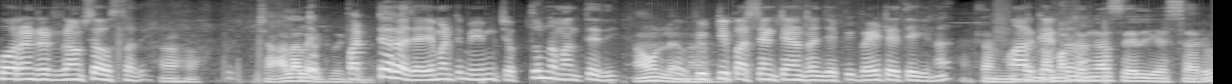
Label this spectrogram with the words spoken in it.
ఫోర్ హండ్రెడ్ గ్రామ్సే వస్తుంది. చాలా లైట్ వెయిట్ పట్టే రజా ఏమంటే మేము చెప్తున్నాం అంతేది ఫిఫ్టీ పర్సెంట్ అని చెప్పి బయట అయితే. నమ్మకంగా సేల్ చేస్తారు.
